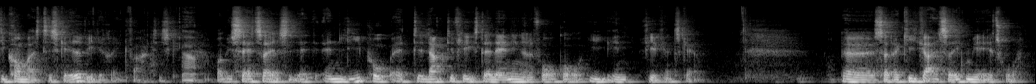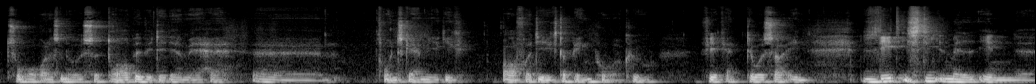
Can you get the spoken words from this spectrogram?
de kommer altså til skade ved det rent faktisk. Ja. Og vi satser altså an lige på, at langt de fleste af landingerne foregår i en firkantskærm. Øh, Så der gik altså ikke mere, jeg tror, to år eller sådan noget, så droppede vi det der med at have øh, rundskærme, jeg gik over for de ekstra penge på at købe firkant. Det var så en lidt i stil med en øh,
